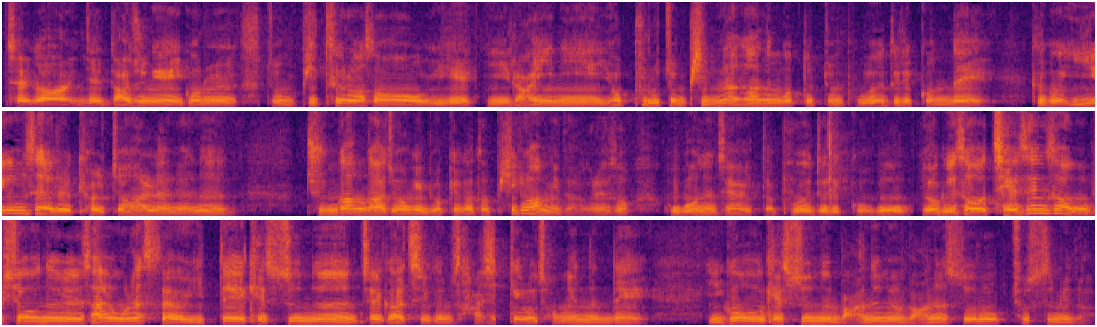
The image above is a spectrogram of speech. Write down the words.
제가 이제 나중에 이거를 좀 비틀어서 이게 이 라인이 옆으로 좀 빗나가는 것도 좀 보여드릴 건데 그거 이음새를 결정하려면은 중간 과정에 몇 개가 더 필요합니다. 그래서 그거는 제가 이따 보여드릴 거고 여기서 재생성 옵션을 사용을 했어요. 이때 개수는 제가 지금 40개로 정했는데 이거 개수는 많으면 많을수록 좋습니다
